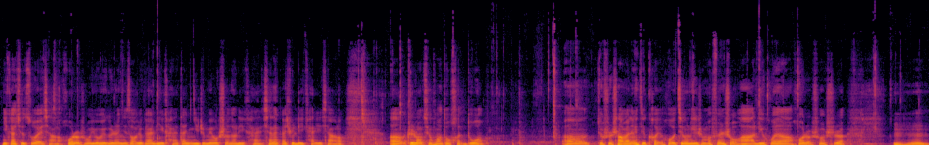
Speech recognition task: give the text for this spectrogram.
你该去做一下了。或者说有一个人你早就该离开，但你一直没有舍得离开，现在该去离开一下了。嗯，这种情况都很多。嗯，就是上完灵气课以后，经历什么分手啊、离婚啊，或者说是，嗯，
